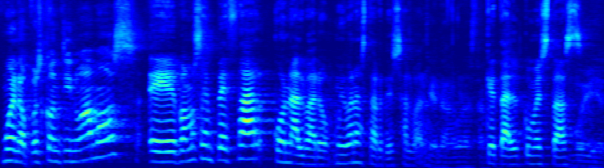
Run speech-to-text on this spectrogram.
Bueno, pues continuamos. Eh, vamos a empezar con Álvaro. Muy buenas tardes, Álvaro. ¿Qué tal? Buenas tardes. ¿Qué tal? ¿Cómo estás? Muy bien.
